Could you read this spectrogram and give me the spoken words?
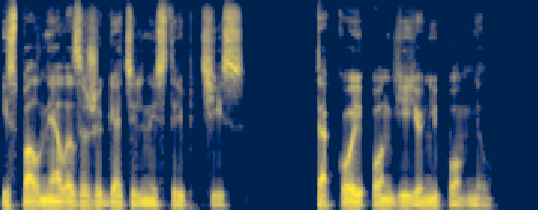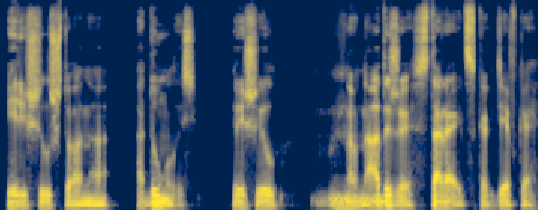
исполняла зажигательный стриптиз. Такой он ее не помнил. И решил, что она одумалась. Решил, ну надо же, старается, как девка.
